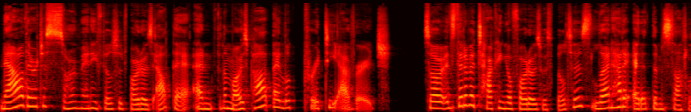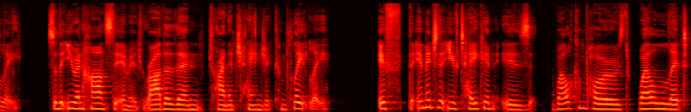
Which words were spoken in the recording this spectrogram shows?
Now there are just so many filtered photos out there, and for the most part, they look pretty average. So instead of attacking your photos with filters, learn how to edit them subtly so that you enhance the image rather than trying to change it completely. If the image that you've taken is well composed, well lit,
